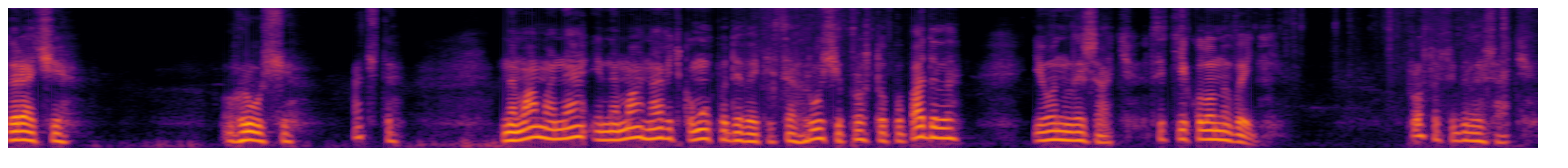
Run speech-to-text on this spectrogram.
До речі, груші. Бачите? Нема мене і нема навіть кому подивитися. Груші просто попадали і вони лежать. Це ті колоновидні. Просто собі лежать.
